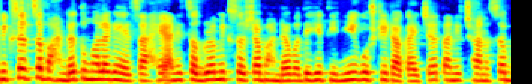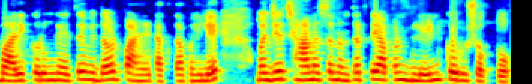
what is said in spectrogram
मिक्सरचं भांडं तुम्हाला घ्यायचं आहे आणि सगळं मिक्सरच्या भांड्यामध्ये हे तिन्ही गोष्टी टाकायच्या आणि छान असं बारीक करून घ्यायचं विदाउट पाणी टाकता पहिले. म्हणजे छान असं नंतर ते आपण ब्लेंड करू शकतो.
